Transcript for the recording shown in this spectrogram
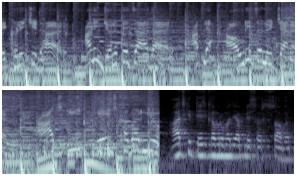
लेखणीची धार आणि जनतेचा आधार आपल्या आवडीचं न्यूज चॅनल. आज की तेज खबर न्यूज आज की तेज खबरमध्ये आपले सर स्वागत.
